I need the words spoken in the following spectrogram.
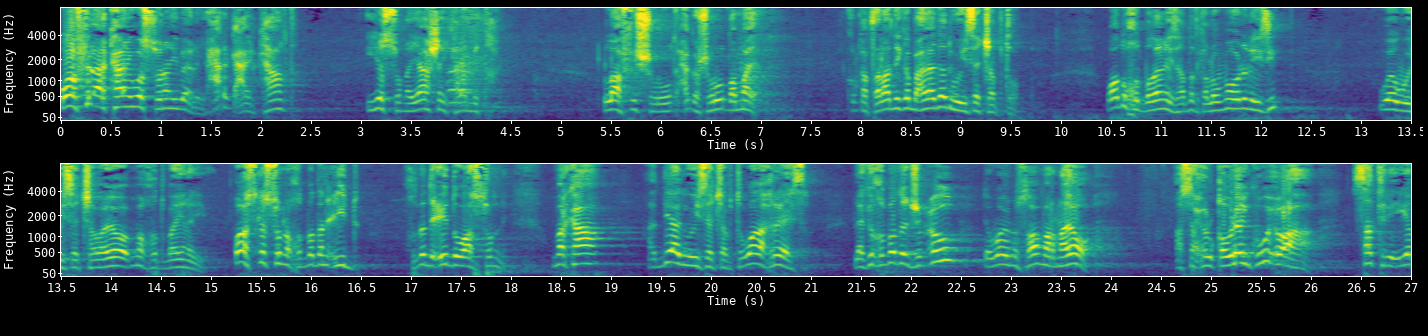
Waa fi larkaani wasunani baa layihi xagga arkaanta iyo sunayaashay kala mid tahay. Laa fi shuruud xagga shuruudda maya. Kolkaad salaaddii ka baxda haddaad weyse jabto. Waad u dadka laguma odhanaysid waa weyse jabayoo ma khudbaynayo. Waa iska sunna khudbaddan ciiddu. Khudbadda ciiddu waa sunni. Markaa haddii aad weyse jabto waad akhriyaysa laakiin khudbadda jumcuhu de waynu soo marnayoo asaxulqowleynku wuxuu ahaa satri iyo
